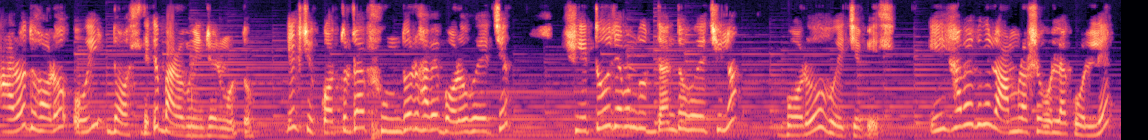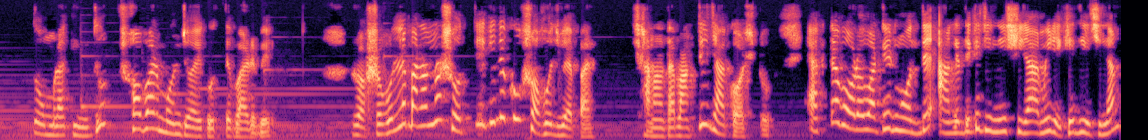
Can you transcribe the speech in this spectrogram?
আরও ধরো ওই দশ থেকে বারো মিনিটের মতো। দেখছ কতটা সুন্দরভাবে বড় হয়েছে। খেতেও যেমন দুর্দান্ত হয়েছিল। বড়ও হয়েছে বেশ। এইভাবে কিন্তু রাম রসগোল্লা করলে তোমরা কিন্তু সবার মন জয় করতে পারবে। রসগোল্লা বানানো সত্যিই কিন্তু খুব সহজ ব্যাপার। ছানাটা মাখতে যা কষ্ট। একটা বড় বাটির মধ্যে আগে থেকে চিনি শিরা আমি রেখে দিয়েছিলাম।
